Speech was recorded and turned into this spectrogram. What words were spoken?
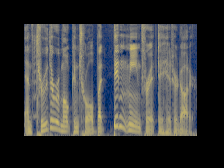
and threw the remote control but didn't mean for it to hit her daughter.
